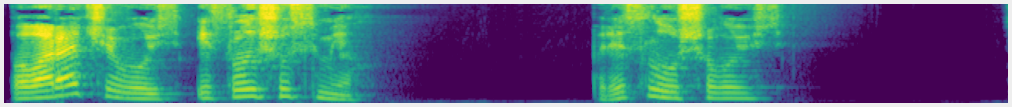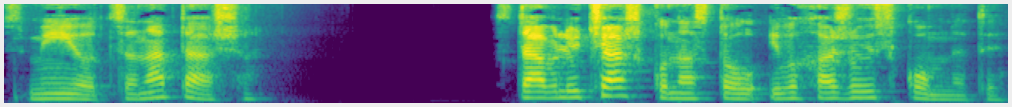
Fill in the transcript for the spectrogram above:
Поворачиваюсь и слышу смех. Прислушиваюсь. Смеется Наташа. Ставлю чашку на стол и выхожу из комнаты.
